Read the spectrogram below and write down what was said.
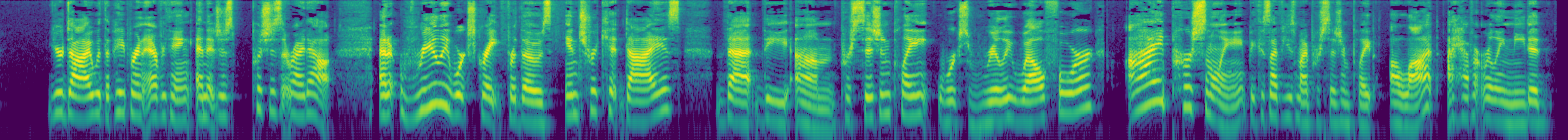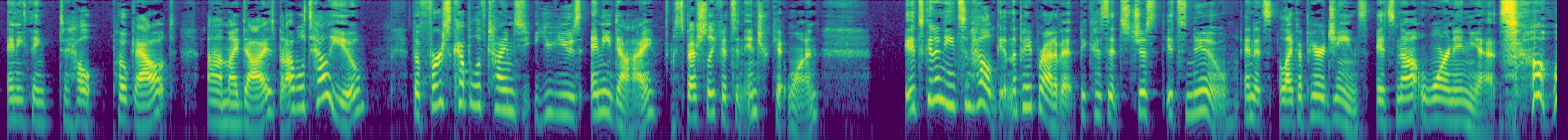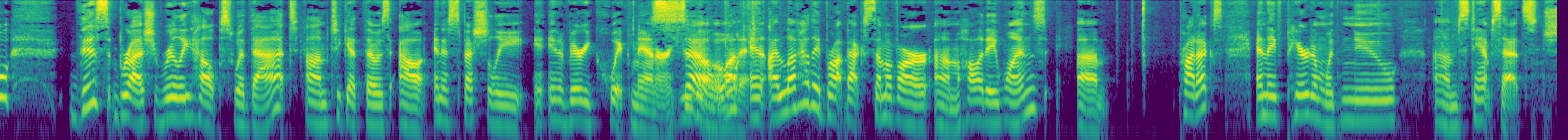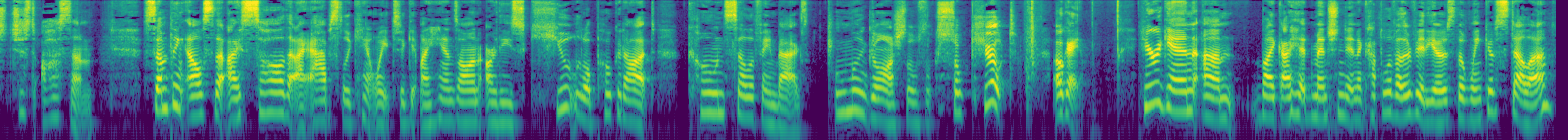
your die with the paper and everything and it just pushes it right out. And it really works great for those intricate dies that the um, precision plate works really well for. I personally, because I've used my precision plate a lot, I haven't really needed anything to help poke out uh, my dies, but I will tell you, the first couple of times you use any die, especially if it's an intricate one, it's going to need some help getting the paper out of it because it's just, it's new and it's like a pair of jeans. It's not worn in yet. So this brush really helps with that um, to get those out and especially in, in a very quick manner. So, and I love how they brought back some of our um, holiday ones, um, products, and they've paired them with new um, stamp sets. Just, just awesome. Something else that I saw that I absolutely can't wait to get my hands on are these cute little polka dot cone cellophane bags. Oh my gosh, those look so cute. Okay, here again, um, like I had mentioned in a couple of other videos, the Wink of Stella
